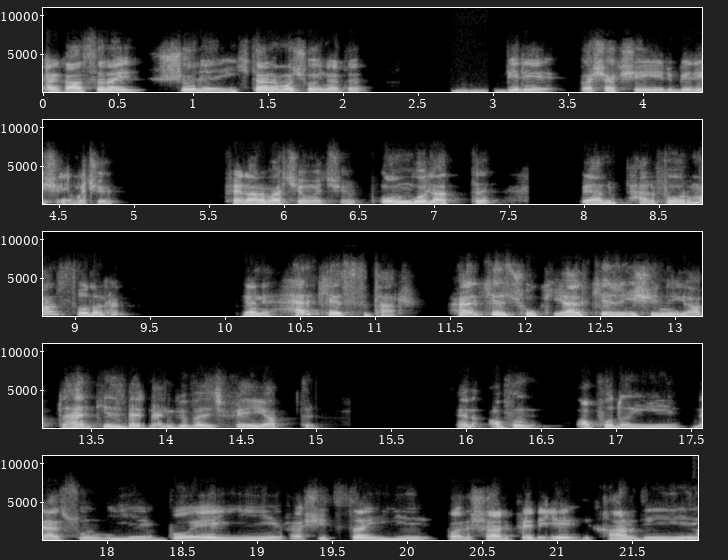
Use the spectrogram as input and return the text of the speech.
Yani Galatasaray şöyle iki tane maç oynadı. Biri Başakşehir, biri şey maçı. Fenerbahçe maçı. 10 gol attı. Ve yani performans olarak yani herkes star. Herkes çok iyi. Herkes işini yaptı. Herkes verilen vazifeyi yaptı. Yani Apo, Apo'da iyi, Nelson iyi, Boye iyi, Raşitsa iyi, Barış Alper iyi, Icardi iyi,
